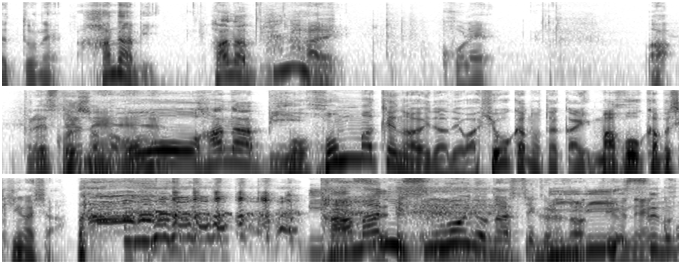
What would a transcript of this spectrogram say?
ーっとね花火。花火。はい。これ。あプレイステーションのおお花火。もう本間家の間では評価の高い魔法株式会社 たまにすごいの出してくるぞっていうねこ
